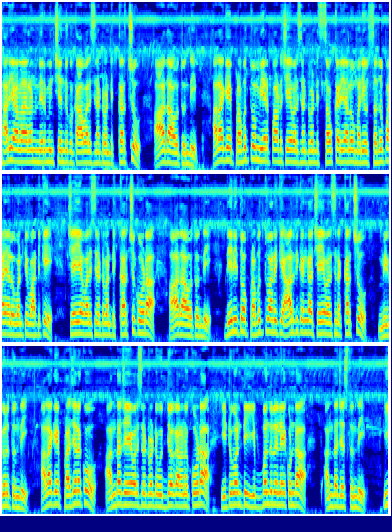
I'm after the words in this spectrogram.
కార్యాలయాలను నిర్మించేందుకు కావలసినటువంటి ఖర్చు ఆదా అవుతుంది. అలాగే ప్రభుత్వం ఏర్పాటు చేయవలసినటువంటి సౌకర్యాలు మరియు సదుపాయాలు వంటి వాటికి చేయవలసినటువంటి ఖర్చు కూడా ఆదా అవుతుంది. దీనితో ప్రభుత్వానికి ఆర్థికంగా చేయవలసిన ఖర్చు మిగులుతుంది. అలాగే ప్రజలకు అందజేయవలసినటువంటి ఉద్యోగాలను కూడా ఇటువంటి ఇబ్బందులు లేకుండా అందజేస్తుంది. ఈ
